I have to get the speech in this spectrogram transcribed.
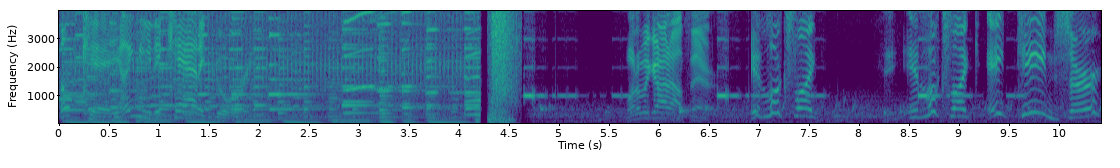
Okay, I need a category. We got out there? It looks like... It looks like 18, sir.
